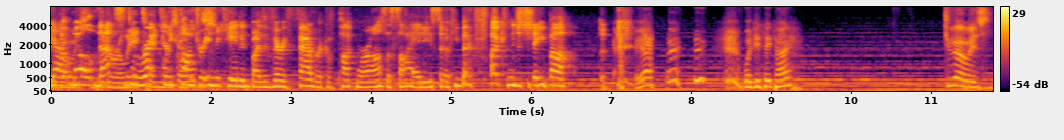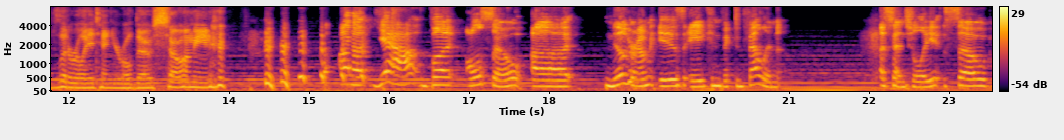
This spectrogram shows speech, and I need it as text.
Yeah, Tuvo's well, that's directly years old. contraindicated by the very fabric of Pakmara society, so he better fucking shape up. Yeah. What'd you say, Ty? Tuvo is literally a 10 year old, though, so I mean, Uh, yeah, but also, uh, Milgram is a convicted felon, essentially. So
